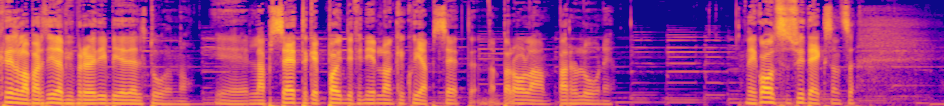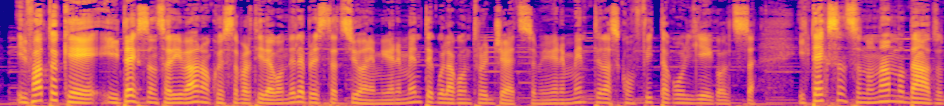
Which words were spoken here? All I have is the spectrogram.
credo la partita più prevedibile del turno. Eh, l'upset, che poi definirlo anche qui upset, una parola parolone. Nei Colts sui Texans. Il fatto è che i Texans arrivarono a questa partita con delle prestazioni. Mi viene in mente quella contro i Jets, mi viene in mente la sconfitta con gli Eagles. I Texans non hanno dato,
